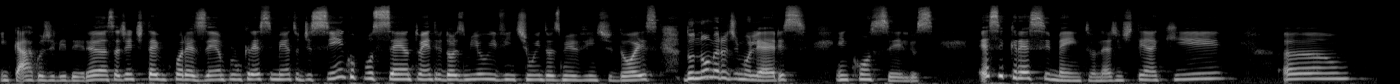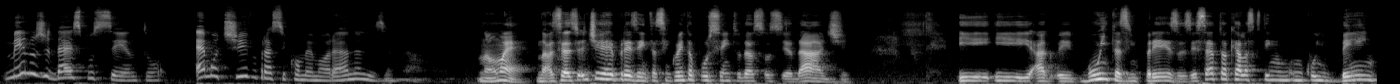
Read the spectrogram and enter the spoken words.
em cargos de liderança. A gente teve, por exemplo, um crescimento de 5% entre 2021 e 2022 do número de mulheres em conselhos. Esse crescimento, né, a gente tem aqui um, menos de 10%. É motivo para se comemorar, Analisa? Não. Não é. Se a gente representa 50% da sociedade e, e, a, e, muitas empresas, exceto aquelas que têm um, cunho bem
